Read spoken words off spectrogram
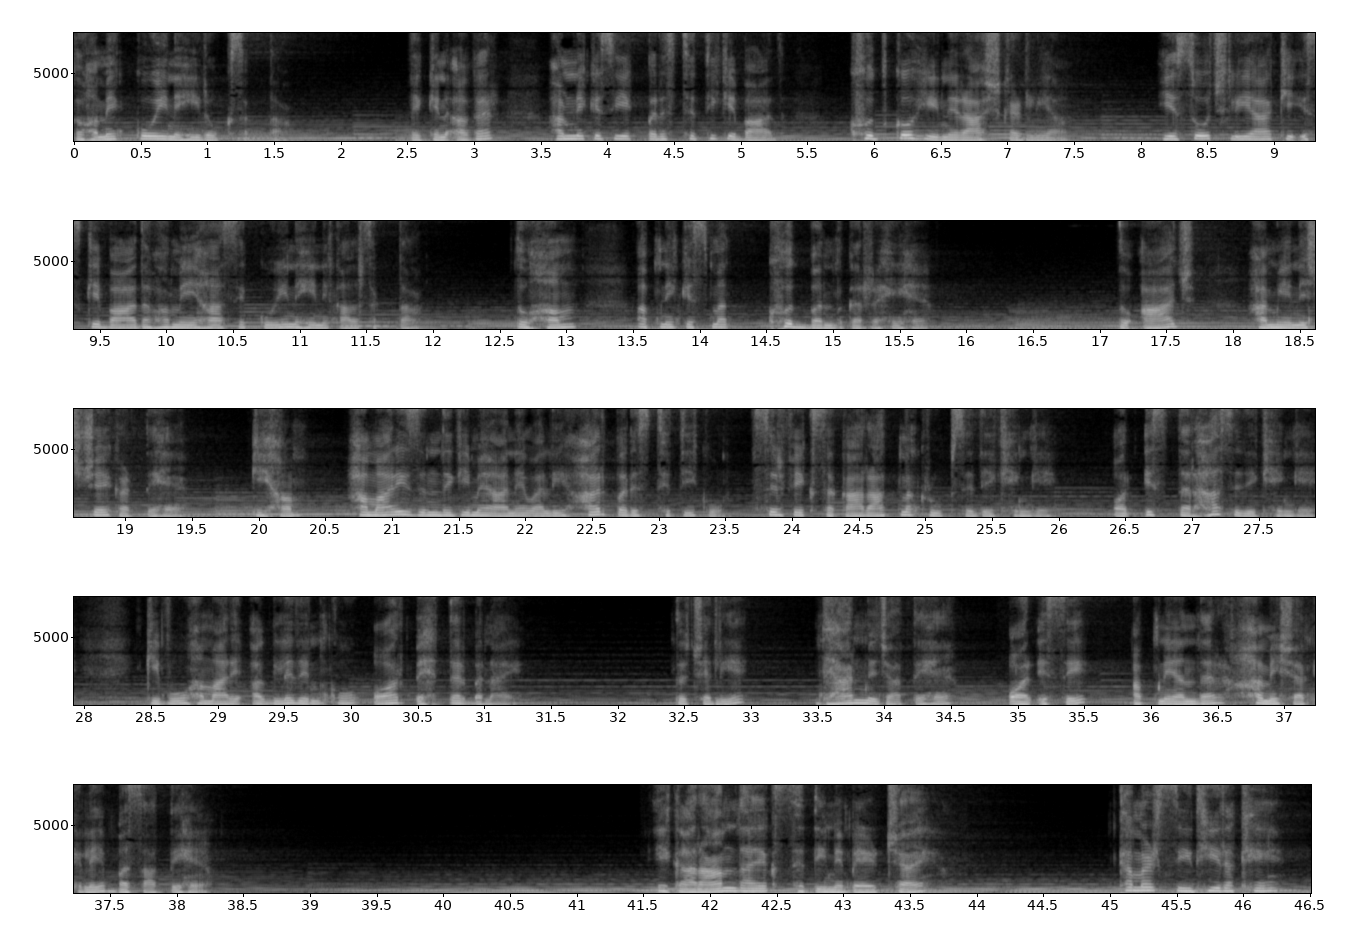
तो हमें कोई नहीं रोक सकता। लेकिन अगर हमने किसी एक परिस्थिति के बाद खुद को ही निराश कर लिया, ये सोच लिया कि इसके बाद अब हमें यहाँ से कोई नहीं निकाल सकता तो हम अपनी किस्मत खुद बंद कर रहे हैं। तो आज हम ये निश्चय करते हैं कि हम, हमारी ज़िंदगी में आने वाली हर परिस्थिति को सिर्फ़ एक सकारात्मक रूप से देखेंगे। और इस तरह से देखेंगे कि वो हमारे अगले दिन को और बेहतर बनाए। तो चलिए, ध्यान में जाते हैं और इसे अपने अंदर हमेशा के लिए बसाते हैं। एक आरामदायक स्थिति में बैठ जाए। कमर सीधी रखें।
